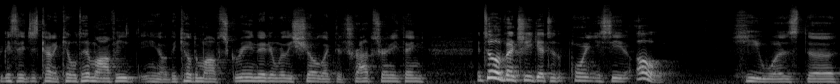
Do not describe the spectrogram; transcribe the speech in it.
I guess they just kind of killed him off. He, you know, they killed him off screen. They didn't really show like the traps or anything, until eventually you get to the point you see, oh, he was the,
